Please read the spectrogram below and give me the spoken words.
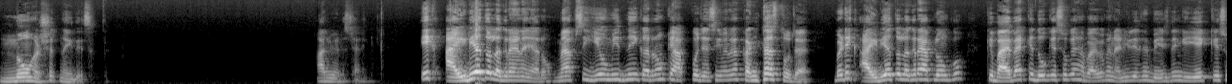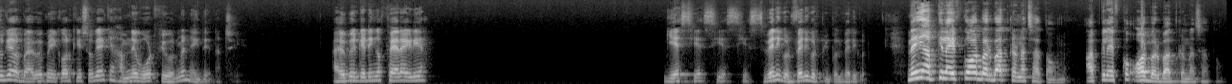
नो हर्षित नहीं दे सकते। आर यू अंडरस्टैंडिंग एक आइडिया तो लग रहा है ना यारो। मैं आपसे ये उम्मीद नहीं कर रहा हूँ कि आपको जैसे मैंने कंठस्थ हो जाए। बट एक आइडिया तो लग रहा है आप लोगों को कि बायबैक के दो केस हो गए बायबैक में में बेच देंगे एक केस हो गया और बायबैक में एक और केस हो गया कि हमने वोट फेवर में नहीं देना चाहिए। I hope getting a fair idea yes yes yes yes very good very good people very good नहीं, आपकी लाइफ को और बर्बाद करना चाहता हूँ मैं। आपकी लाइफ को और बर्बाद करना चाहता हूँ।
